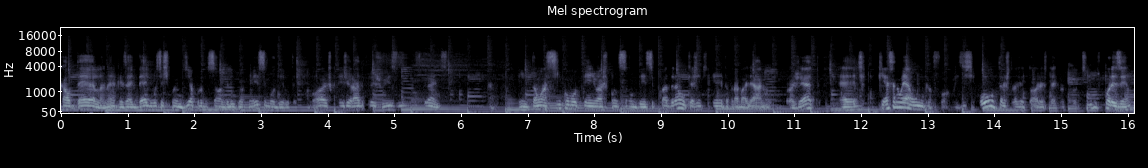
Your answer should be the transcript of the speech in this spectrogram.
cautela, né? Quer dizer, a ideia de você expandir a produção agrícola com esse modelo tecnológico tem gerado prejuízos muito grandes. Então, assim como eu tenho a expansão desse padrão, o que a gente tenta trabalhar no projeto é de que essa não é a única forma. Existem outras trajetórias técnico-produtivas, por exemplo,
